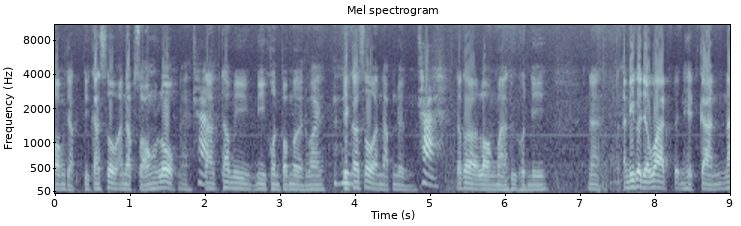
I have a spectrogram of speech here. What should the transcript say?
รองจากปิกัสโซ อันดับสองของโลกนะค่ะ ถ้าถ้ามีมีคนประเมินไว้ปิกัสโซอันดับหนึ่ง ค่ะ แล้วก็รองมาคือคนนี้นะอันนี้ก็จะวาดเป็นเหตุการณ์ณ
